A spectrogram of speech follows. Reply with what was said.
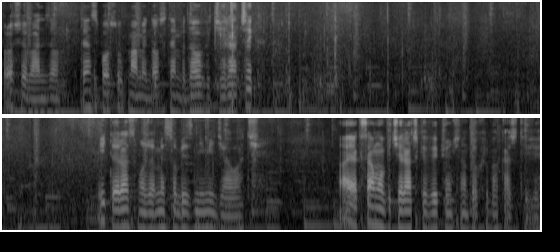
Proszę bardzo, w ten sposób mamy dostęp do wycieraczek. I teraz możemy sobie z nimi działać. A jak samą wycieraczkę wypiąć, no to chyba każdy wie.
